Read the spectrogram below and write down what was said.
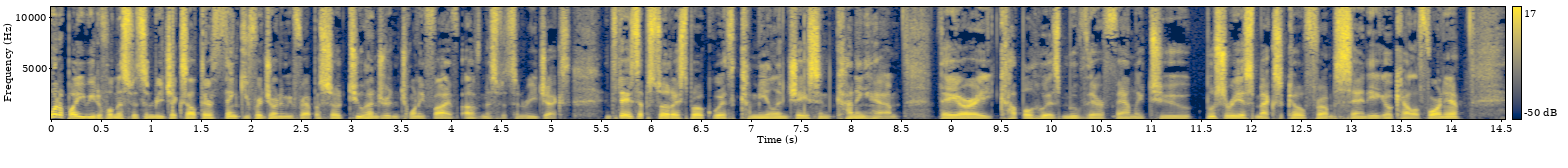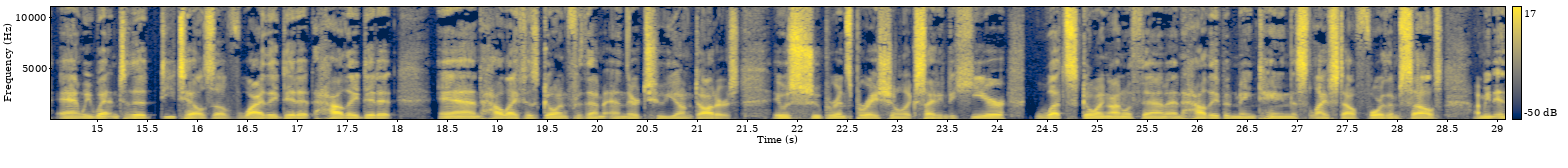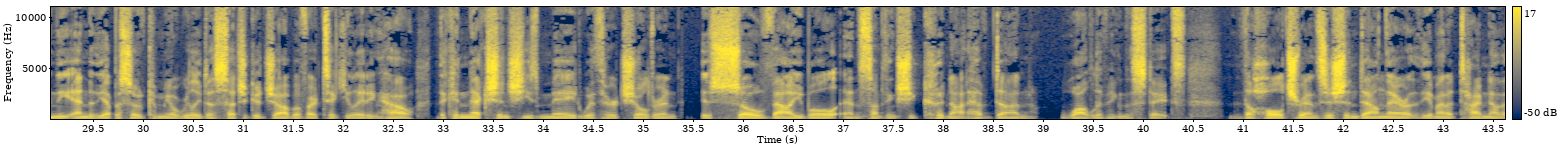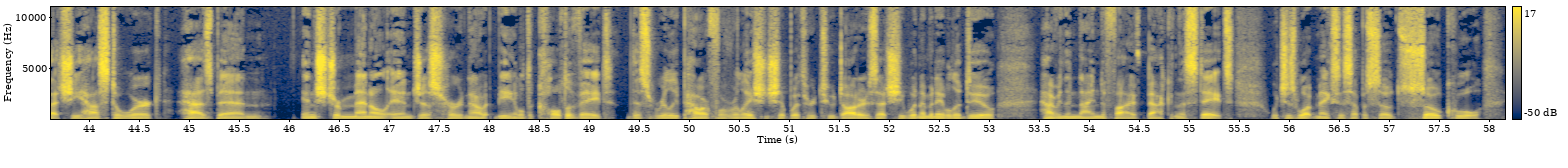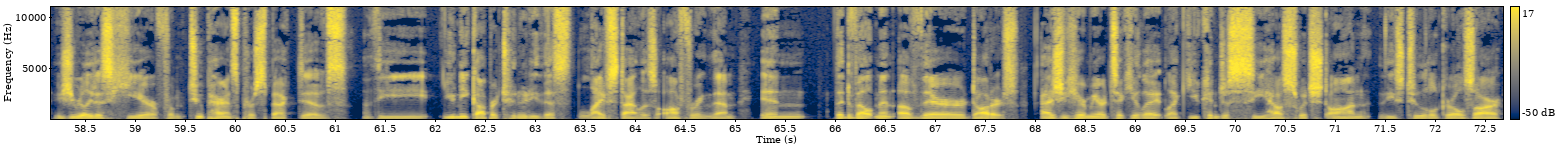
What up, all you beautiful Misfits and Rejects out there? Thank you for joining me for episode 225 of Misfits and Rejects. In today's episode, I spoke with Camille and Jason Cunningham. They are a couple who has moved their family to Bucerias, Mexico from San Diego, California. And we went into the details of why they did it, how they did it, and how life is going for them and their two young daughters. It was super inspirational, exciting to hear what's going on with them and how they've been maintaining this lifestyle for themselves. I mean, in the end of the episode, Camille really does such a good job of articulating how the connection she's made with her children is so valuable and something she could not have done while living in the States the whole transition down there, the amount of time now that she has to work has been instrumental in just her now being able to cultivate this really powerful relationship with her two daughters that she wouldn't have been able to do having the nine to five back in the states which is what makes this episode so cool is you really just hear from two parents perspectives the unique opportunity this lifestyle is offering them in the development of their daughters. As you hear me articulate like you can just see how switched on these two little girls are.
